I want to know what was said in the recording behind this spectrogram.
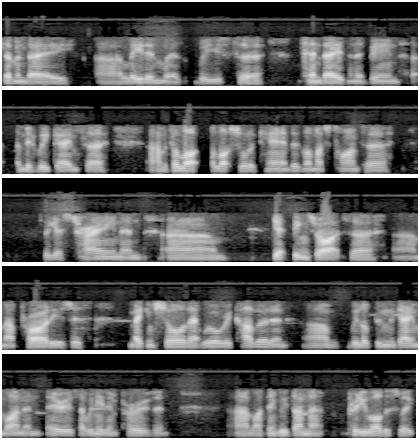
seven day uh, lead in. We're, we're used to ten days and it being a midweek game, so um, it's a lot a lot shorter camp. There's not much time to to guess train and um, get things right. So um, our priority is just making sure that we're all recovered and um, we looked in the game one and areas that we need to improve. And um, I think we've done that pretty well this week.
